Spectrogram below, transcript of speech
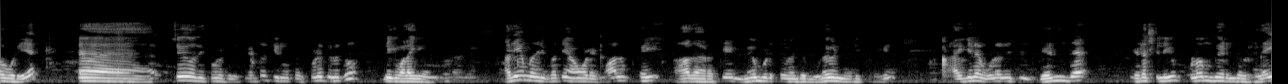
அவருடைய சுய உதவி குழுக்களுக்கு எட்நூத்தி இருபத்தொரு குழுக்களுக்கும் இன்னைக்கு வழங்கி வந்திருக்காங்க. அதே மாதிரி பார்த்தீங்கன்னா அவங்களுடைய வாழ்க்கை ஆதாரத்தை மேம்படுத்த வேண்டும் உணவின் அடிப்படையில் அகில உலகத்தில் எந்த இடத்திலையும் புலம்பெயர்ந்தவர்களை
